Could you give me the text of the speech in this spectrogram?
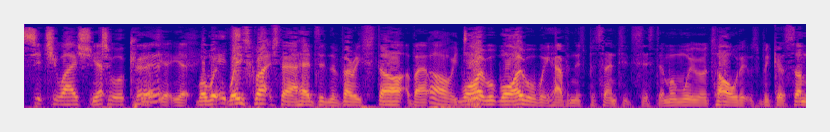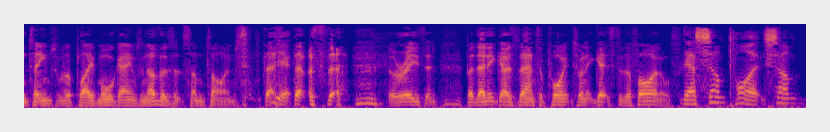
situation Yep, to occur. Yeah, yeah. Well, we, we scratched our heads in the very start about Oh, we why were- why were we having this percentage system, and we were told it was because some teams would have played more games than others at some times. that, Yeah. that was the, the reason. But then it goes down to points when it gets to the finals. Now, some point, some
